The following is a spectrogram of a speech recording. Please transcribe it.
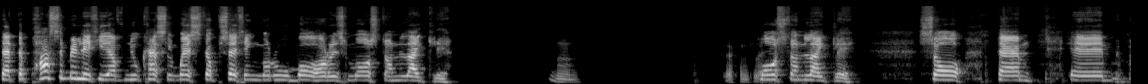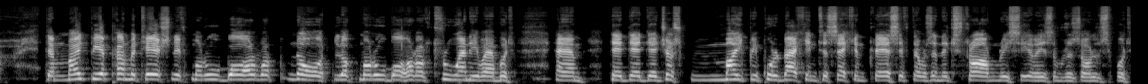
that the possibility of Newcastle West upsetting Murroe Boher is most unlikely. Mm. Definitely. Most unlikely. So um, uh, there might be a permutation if Murroe Boher were no look Murroe Boher are through anyway, but um, they, they they just might be pulled back into second place if there was an extraordinary series of results. But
